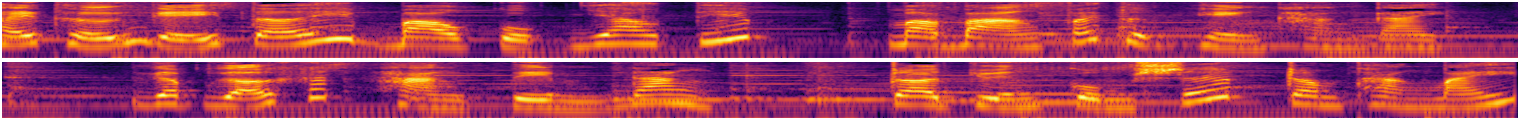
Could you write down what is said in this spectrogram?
Hãy thử nghĩ tới bao cuộc giao tiếp mà bạn phải thực hiện hàng ngày. Gặp gỡ khách hàng tiềm năng, trò chuyện cùng sếp trong thang máy,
